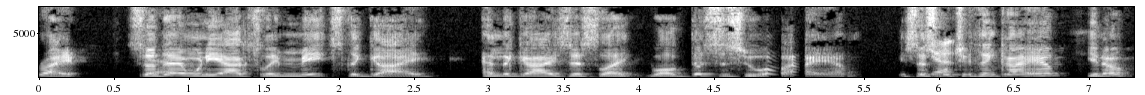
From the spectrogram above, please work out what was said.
Right. So Yeah. then when he actually meets the guy, and the guy's just like, "Well, this is who I am. Is this Yeah. what you think I am?" You know.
